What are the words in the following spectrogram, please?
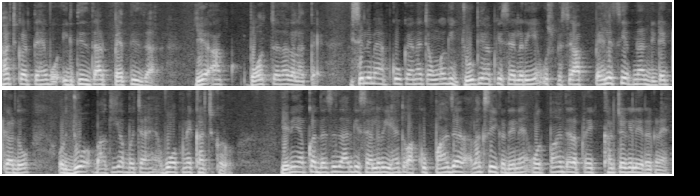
खर्च करते हैं वो इकतीस हज़ार, पैंतीस हज़ार। ये आप बहुत ज़्यादा गलत है। इसीलिए मैं आपको कहना चाहूँगा कि जो भी आपकी सैलरी है, उसमें से आप पहले से अपना डिटेक्ट कर दो और जो बाकी का बचा है, वो अपने खर्च करो। यानी आपका दस हज़ार की सैलरी है तो आपको पाँच हज़ार अलग से ही कर देने हैं और पाँच हज़ार अपने खर्चे के लिए रखने हैं।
